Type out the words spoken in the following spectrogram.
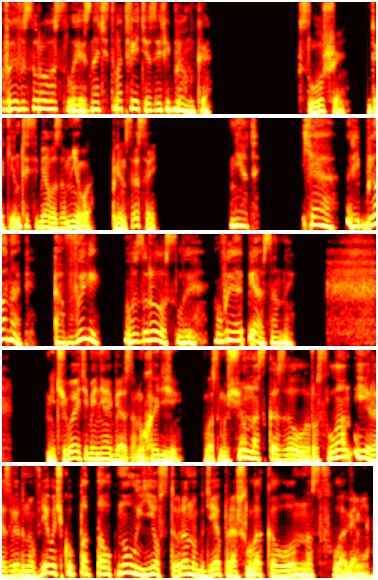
«Вы взрослые, значит, в ответе за ребенка». «Слушай, да кем ты себя возомнила? Принцессой?» «Нет, я ребенок, а вы взрослые, вы обязаны». «Ничего я тебе не обязан, уходи», – возмущенно сказал Руслан и, развернув девочку, подтолкнул ее в сторону, где прошла колонна с флагами.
